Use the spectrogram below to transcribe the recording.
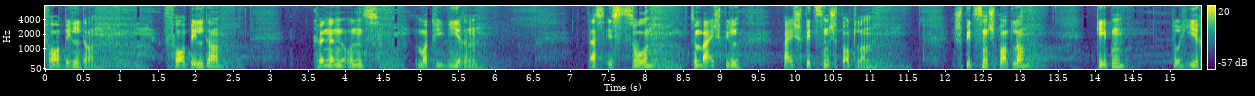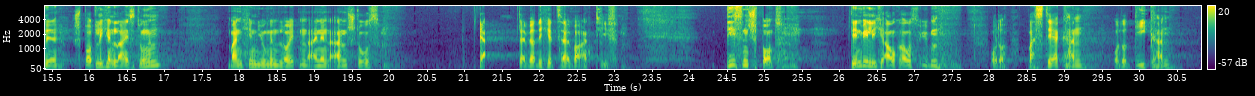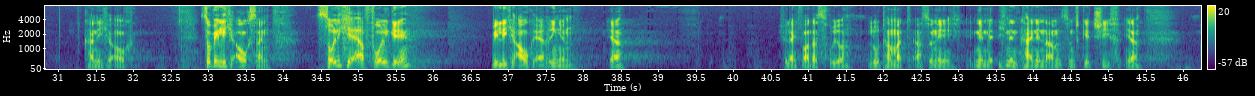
Vorbilder. Vorbilder können uns motivieren. Das ist so zum Beispiel bei Spitzensportlern. Spitzensportler geben durch ihre sportlichen Leistungen manchen jungen Leuten einen Anstoß. Ja, da werde ich jetzt selber aktiv. Diesen Sport, den will ich auch ausüben. Oder was der kann, oder die kann, kann ich auch. So will ich auch sein. Solche Erfolge will ich auch erringen. Ja? Vielleicht war das früher Lothar Matt, achso nee, ich nenne, ich nenne keine Namen, sonst geht es schief. Ja?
